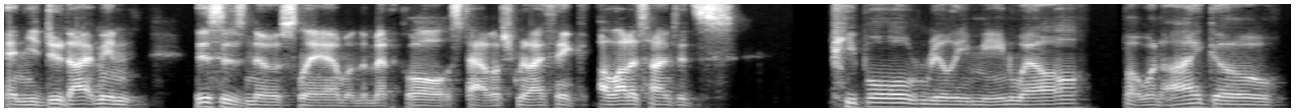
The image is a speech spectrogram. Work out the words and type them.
and you do, I mean, this is no slam on the medical establishment. I think a lot of times it's people really mean well, but when I go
